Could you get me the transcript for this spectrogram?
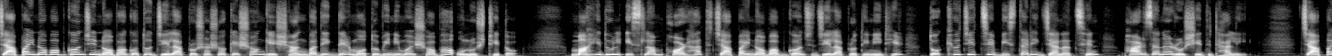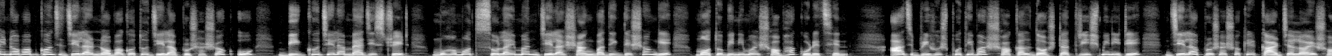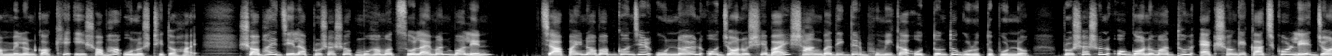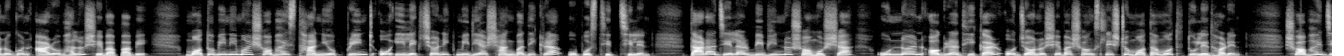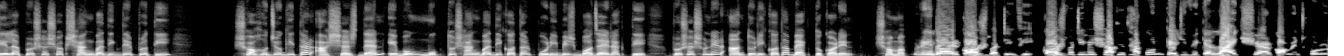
চাঁপাইনবাবগঞ্জে নবাগত জেলা প্রশাসকের সঙ্গে সাংবাদিকদের মতবিনিময় সভা অনুষ্ঠিত। মাহিদুল ইসলাম ফরহাদ চাঁপাই নবাবগঞ্জ জেলা প্রতিনিধির তথ্যচিত্রে বিস্তারিত জানাচ্ছেন ফারজানা রশিদ ঢালি। চাঁপাই নবাবগঞ্জ জেলার নবাগত জেলা প্রশাসক ও বিজ্ঞ জেলা ম্যাজিস্ট্রেট মোহাম্মদ সোলাইমান জেলা সাংবাদিকদের সঙ্গে মতবিনিময় সভা করেছেন। আজ বৃহস্পতিবার সকাল দশটা ত্রিশ মিনিটে জেলা প্রশাসকের কার্যালয়ের সম্মেলন কক্ষে এ সভা অনুষ্ঠিত হয়। সভায় জেলা প্রশাসক মোহাম্মদ সোলাইমান বলেন চাঁপাইনবাবগঞ্জের উন্নয়ন ও জনসেবায় সাংবাদিকদের ভূমিকা অত্যন্ত গুরুত্বপূর্ণ। প্রশাসন ও গণমাধ্যম একসঙ্গে কাজ করলে জনগণ আরও ভালো সেবা পাবে। মতবিনিময় সভায় স্থানীয় প্রিন্ট ও ইলেকট্রনিক মিডিয়ার সাংবাদিকরা উপস্থিত ছিলেন। তারা জেলার বিভিন্ন সমস্যা, উন্নয়ন অগ্রাধিকার ও জনসেবা সংশ্লিষ্ট মতামত তুলে ধরেন। সভায় জেলা প্রশাসক সাংবাদিকদের প্রতি সহযোগিতার আশ্বাস দেন এবং মুক্ত সাংবাদিকতার পরিবেশ বজায় রাখতে প্রশাসনের আন্তরিকতা ব্যক্ত করেন। সমাপ্ত। হৃদয়ের কসবা টিভি। কসবা টিভির সাথে থাকুন। কেটিভিকে লাইক, শেয়ার, কমেন্ট করুন।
